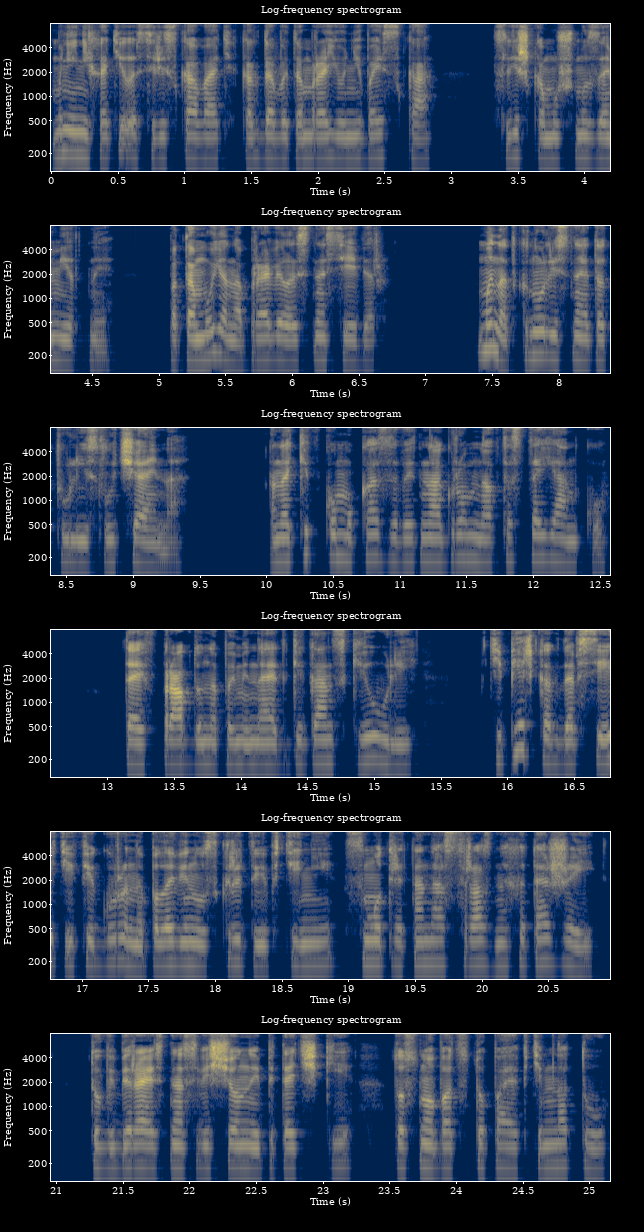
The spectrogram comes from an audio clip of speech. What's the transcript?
«Мне не хотелось рисковать, когда в этом районе войска. Слишком уж мы заметны. Потому я направилась на север. Мы наткнулись на этот улей случайно». Она кивком указывает на огромную автостоянку. Та и вправду напоминает гигантский улей — Теперь, когда все эти фигуры, наполовину скрытые в тени, смотрят на нас с разных этажей, то выбираясь на освещенные пятачки, то снова отступая в темноту.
